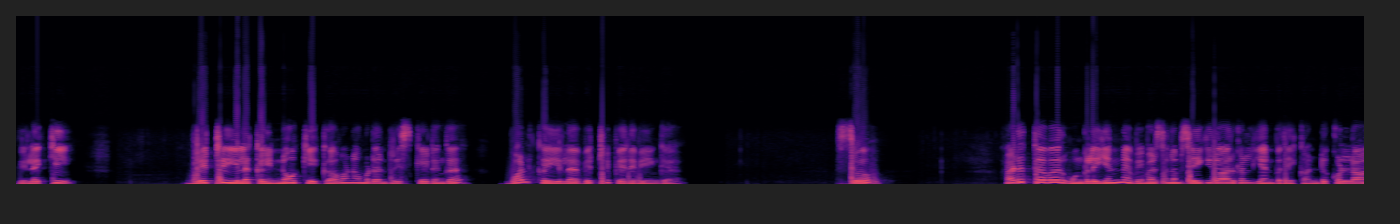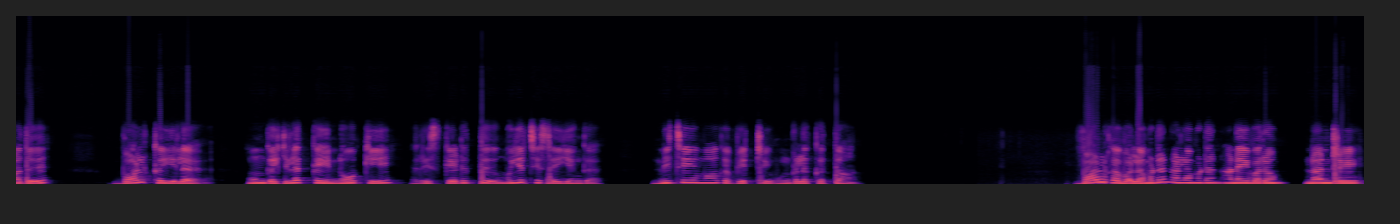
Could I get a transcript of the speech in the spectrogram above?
விலக்கி வெற்றி இலக்கை நோக்கி கவனமுடன் ரிஸ்க் எடுங்க. வாழ்க்கையில் வெற்றி பெறுவீங்க. ஸோ அடுத்தவர் உங்களை என்ன விமர்சனம் செய்கிறார்கள் என்பதை கண்டு கொள்ளாது வாழ்க்கையில உங்க இலக்கை நோக்கி ரிஸ்க் எடுத்து முயற்சி செய்யுங்க. நிச்சயமாக வெற்றி உங்களுக்குத்தான். வாழ்க வளமுடன் நலமுடன் அனைவரும். நன்றி.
